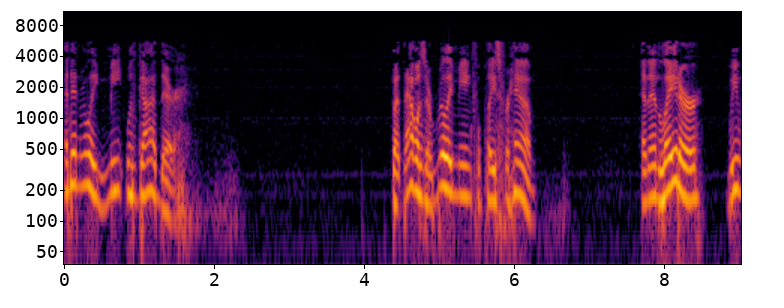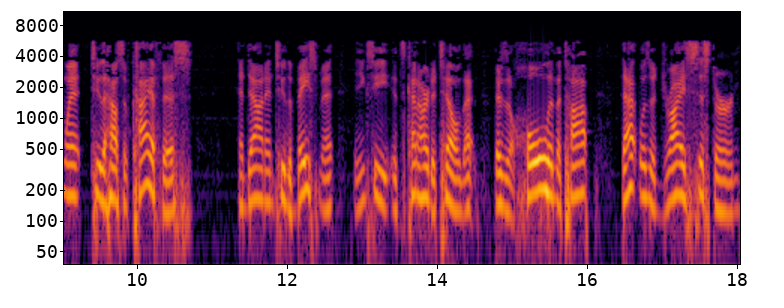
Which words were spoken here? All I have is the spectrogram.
I didn't really meet with God there. But that was a really meaningful place for him. And then later, we went to the house of Caiaphas and down into the basement, and you can see it's kind of hard to tell that there's a hole in the top. That was a dry cistern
